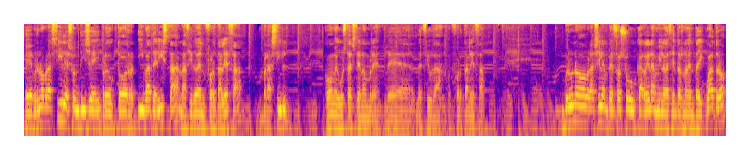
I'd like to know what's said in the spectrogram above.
Eh, Bruno Brasil es un DJ, productor y baterista, nacido en Fortaleza, Brasil. Como me gusta este nombre de, ciudad, Fortaleza. Bruno Brasil empezó su carrera en 1994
